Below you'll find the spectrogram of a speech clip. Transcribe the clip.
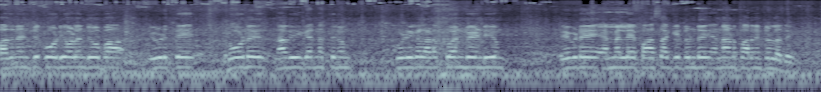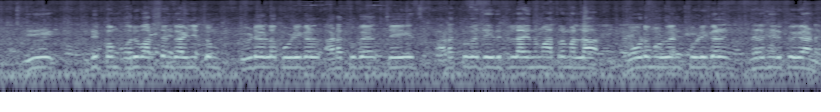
പതിനഞ്ച് കോടിയോളം രൂപ ഇവിടുത്തെ റോഡ് നവീകരണത്തിനും കുഴികൾ അടക്കുവാൻ വേണ്ടിയും ഇവിടെ എം എൽ എ പാസ്സാക്കിയിട്ടുണ്ട് എന്നാണ് പറഞ്ഞിട്ടുള്ളത്. ഈ ഇതിപ്പം ഒരു വർഷം കഴിഞ്ഞിട്ടും ഇവിടെയുള്ള കുഴികൾ അടക്കുക ചെയ്ത് അടക്കുക ചെയ്തിട്ടില്ല എന്ന് മാത്രമല്ല റോഡ് മുഴുവൻ കുഴികൾ നിറഞ്ഞിരിക്കുകയാണ്.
